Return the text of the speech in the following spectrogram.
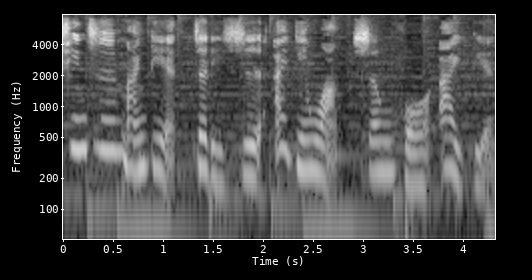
心知满点，这里是爱点网生活爱点。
